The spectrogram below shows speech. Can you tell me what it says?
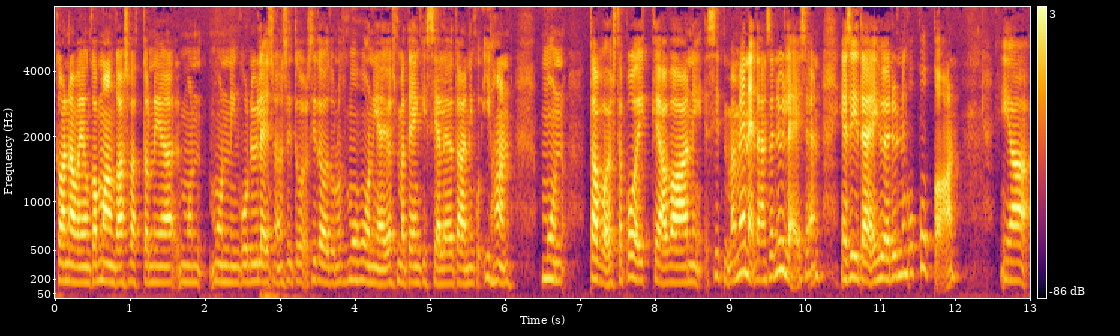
kanava, jonka mä oon kasvattanut ja mun, mun niin kuin yleisö on sitoutunut muhun ja jos mä teenkin siellä jotain niin kuin ihan mun tavoista poikkeavaa, niin sitten mä menetän sen yleisön ja siitä ei hyödy niin kuin kukaan. Ja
